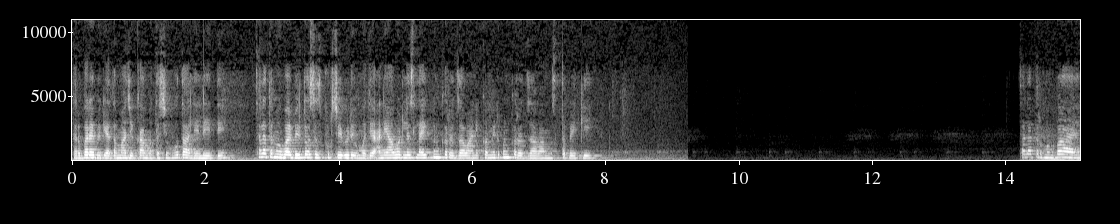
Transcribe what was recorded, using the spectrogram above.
तर बऱ्यापैकी आता माझे कामं तसे होत आलेले ते. चला तर मग बाय भेटू असंच पुढच्या व्हिडिओमध्ये आणि आवडल्यास लाईक पण करत जावा आणि कमेंट पण करत जावा मस्तपैकी. चला तर मग बाय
